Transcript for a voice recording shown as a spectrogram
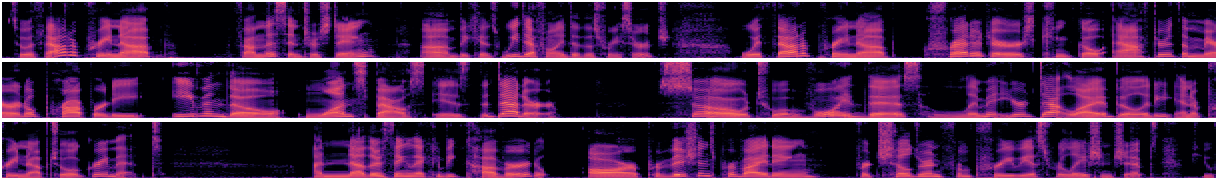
So without a prenup, found this interesting um, because we definitely did this research. Without a prenup, creditors can go after the marital property even though one spouse is the debtor. So, to avoid this, limit your debt liability in a prenuptial agreement. Another thing that can be covered are provisions providing for children from previous relationships If you've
